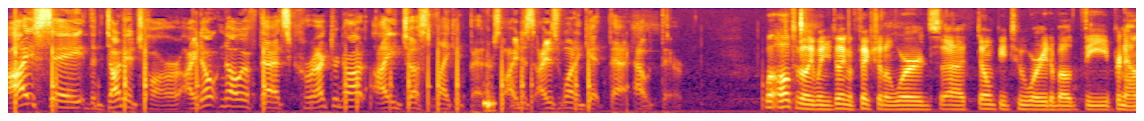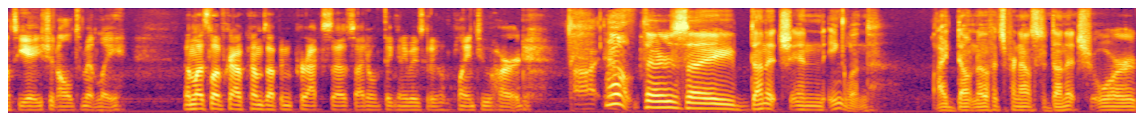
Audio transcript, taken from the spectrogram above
I say the Dunwich horror. I don't know if that's correct or not. I just like it better. So I just I just want to get that out there. Well, ultimately, when you're dealing with fictional words, uh, don't be too worried about the pronunciation. Ultimately, unless Lovecraft comes up in corrects us, I don't think anybody's going to complain too hard. Uh, if... Well, there's a Dunwich in England. I don't know if it's pronounced Dunwich or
